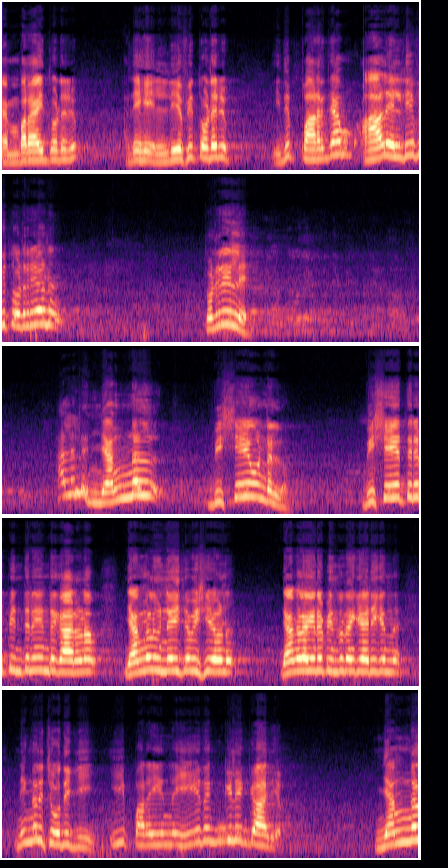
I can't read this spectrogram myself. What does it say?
മെമ്പറായി തുടരും അദ്ദേഹം എൽ ഡി എഫിൽ തുടരും. ഇത് പറഞ്ഞ ആൾ എൽ ഡി എഫിൽ തുടരുകയാണ് തുടരുകയല്ലേ അല്ലല്ല ഞങ്ങൾ വിഷയമുണ്ടല്ലോ വിഷയത്തിന് പിന്തുണയുണ്ട് കാരണം ഞങ്ങൾ ഉന്നയിച്ച വിഷയമാണ്. ഞങ്ങളെങ്ങനെ പിന്തുണയ്ക്കാതിരിക്കുന്നത് നിങ്ങൾ ചോദിക്കുക ഈ പറയുന്ന ഏതെങ്കിലും കാര്യം ഞങ്ങൾ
